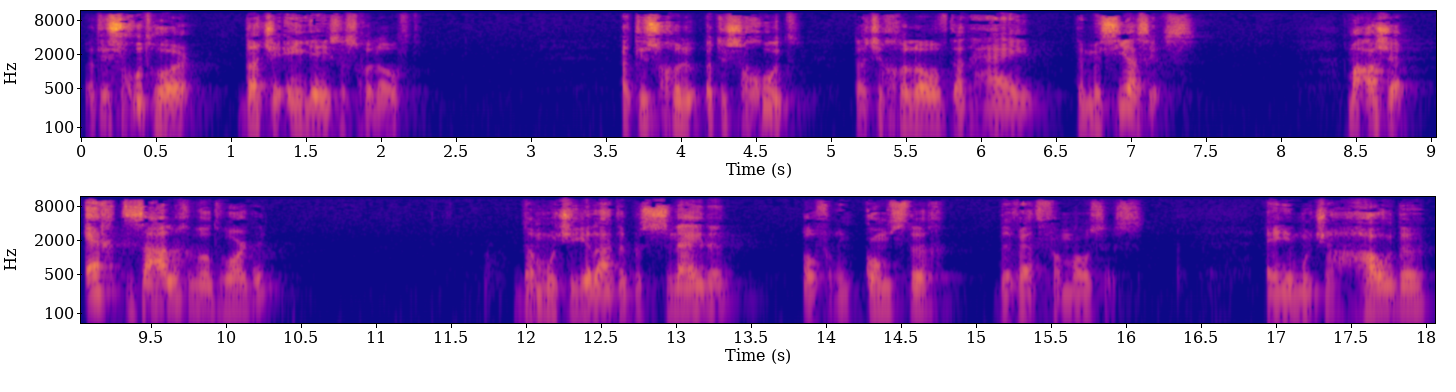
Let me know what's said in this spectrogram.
het is goed hoor dat je in Jezus gelooft. Het is, het is goed dat je gelooft dat Hij de Messias is. Maar als je echt zalig wilt worden, dan moet je je laten besnijden overeenkomstig de wet van Mozes. En je moet je houden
